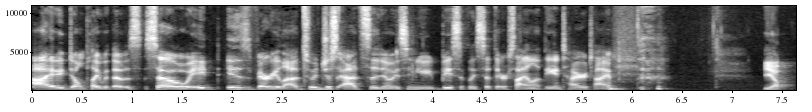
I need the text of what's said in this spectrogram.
I don't play with those. So it is very loud. So it just adds to the noise, and you basically sit there silent the entire time. Yep,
